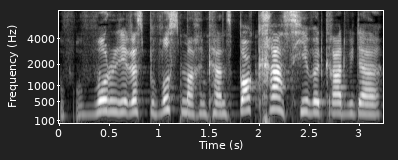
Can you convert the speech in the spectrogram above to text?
wo du dir das bewusst machen kannst, boah, krass, hier wird gerade wieder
